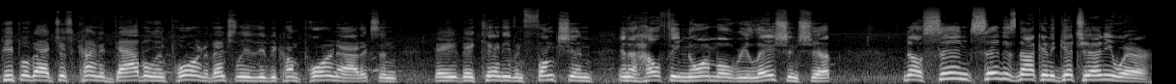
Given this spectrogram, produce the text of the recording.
People that just kind of dabble in porn, eventually they become porn addicts and they, they can't even function in a healthy, normal relationship. No, sin, sin is not going to get you anywhere.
